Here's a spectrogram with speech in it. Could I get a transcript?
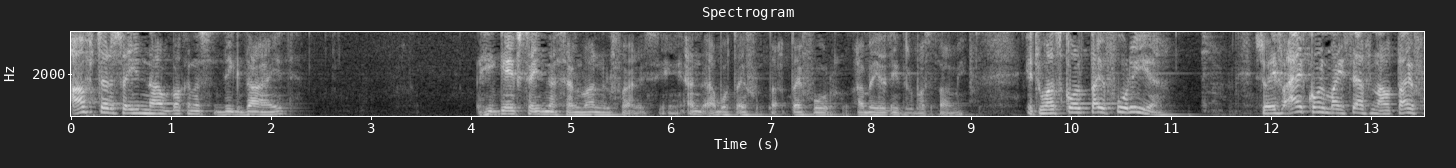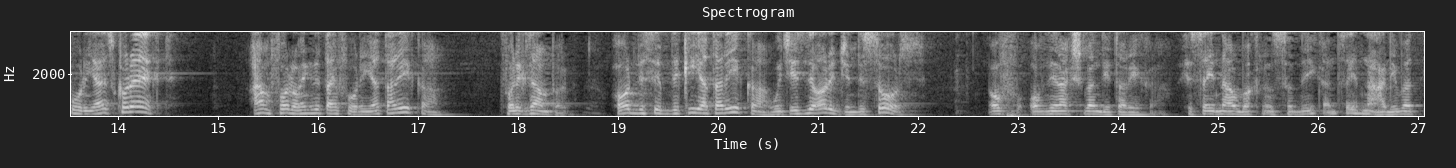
After Sayyidina Abu Bakr as-Siddiq died, he gave Sayyidina Salman al-Farisi and Abu Taif- Taifur, Abu Yazid al-Bastami. It was called Taifuriya. So if I call myself now Taifuriya, it's correct. I'm following the Taifuriya tariqa, for example. Or the Siddiqiyya tariqa, which is the origin, the source of, of the Naqshbandi tariqa. It's Sayyidina Abu Bakr as-Siddiq and Sayyidina Ali, but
